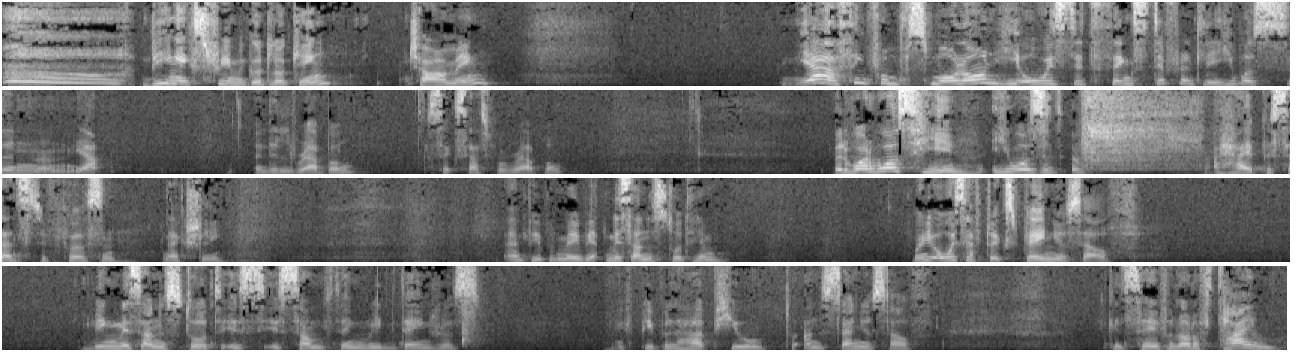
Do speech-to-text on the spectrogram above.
Being extremely good looking, charming, yeah, I think from small on he always did things differently. He was, an, an, yeah, a little rebel, successful rebel. But what was he? He was a, a hypersensitive person, actually. And people maybe misunderstood him. When you always have to explain yourself, being misunderstood is, is something really dangerous. If people help you to understand yourself, you can save a lot of time.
